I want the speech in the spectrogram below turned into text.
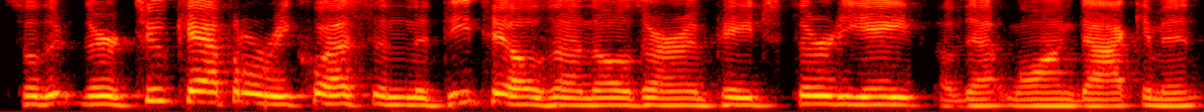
So there, there, are two capital requests, and the details on those are on page 38 of that long document.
